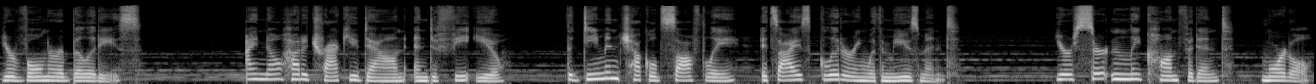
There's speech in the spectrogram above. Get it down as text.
your vulnerabilities. I know how to track you down and defeat you. The demon chuckled softly, its eyes glittering with amusement. You're certainly confident, mortal.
